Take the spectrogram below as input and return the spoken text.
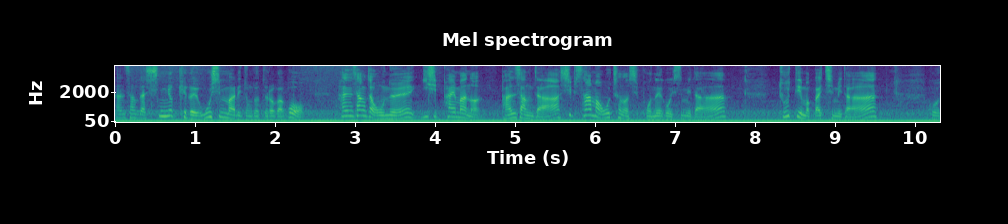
한 상자 16kg에 50마리 정도 들어가고 한 상자 오늘 28만원 반 상자 14만 5천원씩 보내고 있습니다 두띠 먹갈치입니다. 그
